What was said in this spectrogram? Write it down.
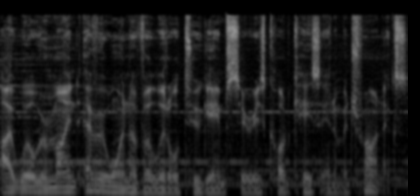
I will remind everyone of a little two game series called Case Animatronics.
